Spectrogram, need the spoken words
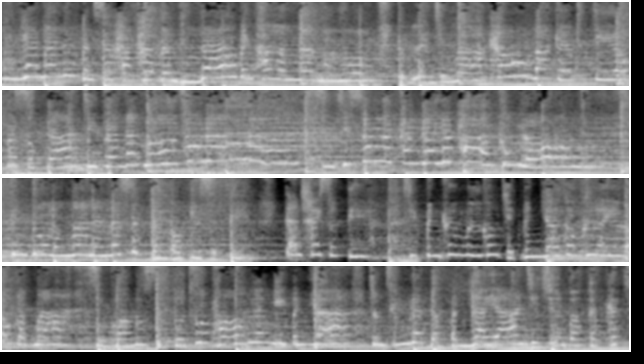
วิญญาณนั้นเป็นสหภาพเริ่มถึงแล้วเป็นพลังงานมารวมกับแหล่งที่มาเข้ามาเก็บเกี่ยวประสบการณ์ที่ประนักรู้เท่านั้นสิ่งที่สำคัญกายภาพของเราเป็นตัวลงมาและและแสดงออกด้วยสติการใช้สติที่เป็นเครื่องมือของจิตวิญญาณก็เพื่อให้เรากลับมา ความรู้สึกตัวทั่วพร้อมและมีปัญญา จนถึงระดับปัญญายาณที่เชื่อมต่อกับขจ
